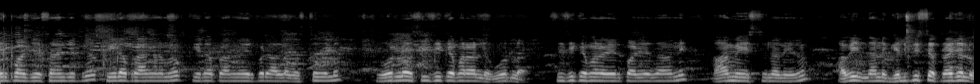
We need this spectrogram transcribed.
ఏర్పాటు చేస్తానని చెప్పిన క్రీడా ప్రాంగణంలో క్రీడా ప్రాంగణం ఏర్పాటు వాళ్ళ వస్తువులు ఊర్లో సీసీ కెమెరాలు ఊర్లో సీసీ కెమెరా ఏర్పాటు చేద్దామని హామీ ఇస్తున్నా నేను. అవి నన్ను గెలిపిస్తే ప్రజలు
